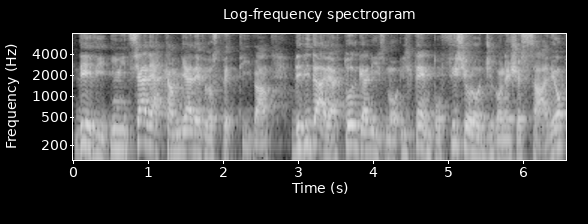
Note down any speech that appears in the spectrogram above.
Devi iniziare a cambiare prospettiva, devi dare al tuo organismo il tempo fisiologico necessario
